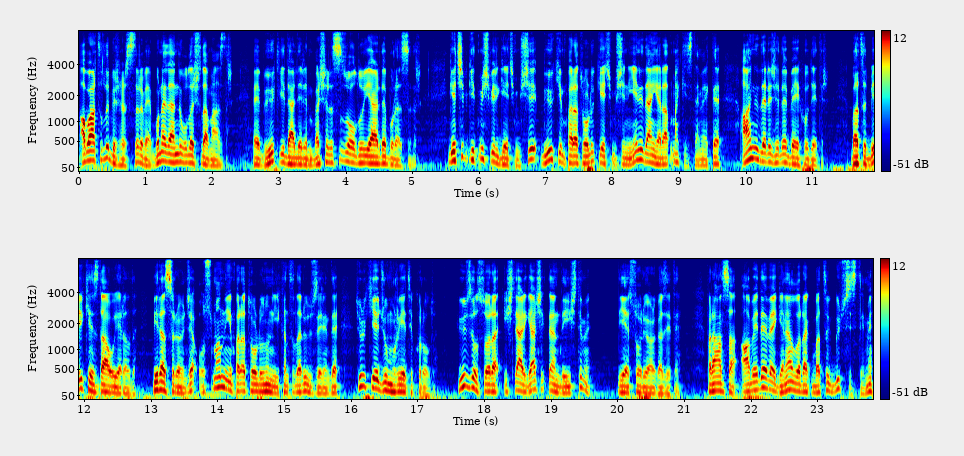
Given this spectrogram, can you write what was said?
abartılı bir hırsdır ve bu nedenle ulaşılamazdır. Ve büyük liderlerin başarısız olduğu yerde burasıdır. Geçip gitmiş bir geçmişi, büyük imparatorluk geçmişini yeniden yaratmak istemekte aynı derecede beyhudedir. Batı bir kez daha uyarıldı. Bir asır önce Osmanlı İmparatorluğu'nun yıkıntıları üzerinde Türkiye Cumhuriyeti kuruldu. Yüz yıl sonra işler gerçekten değişti mi? diye soruyor gazete. Fransa, ABD ve genel olarak Batı güç sistemi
